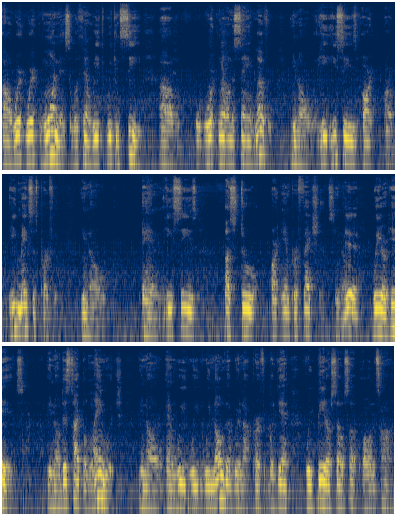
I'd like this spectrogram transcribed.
uh, we're we're oneness with him. We we can see uh, we're, we're on the same level. You know, he he sees our, our he makes us perfect. You know, and he sees us through our imperfections. You know, Yeah. we are his. You know, this type of language. You know, and we we we know that we're not perfect, but yet we beat ourselves up all the time.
